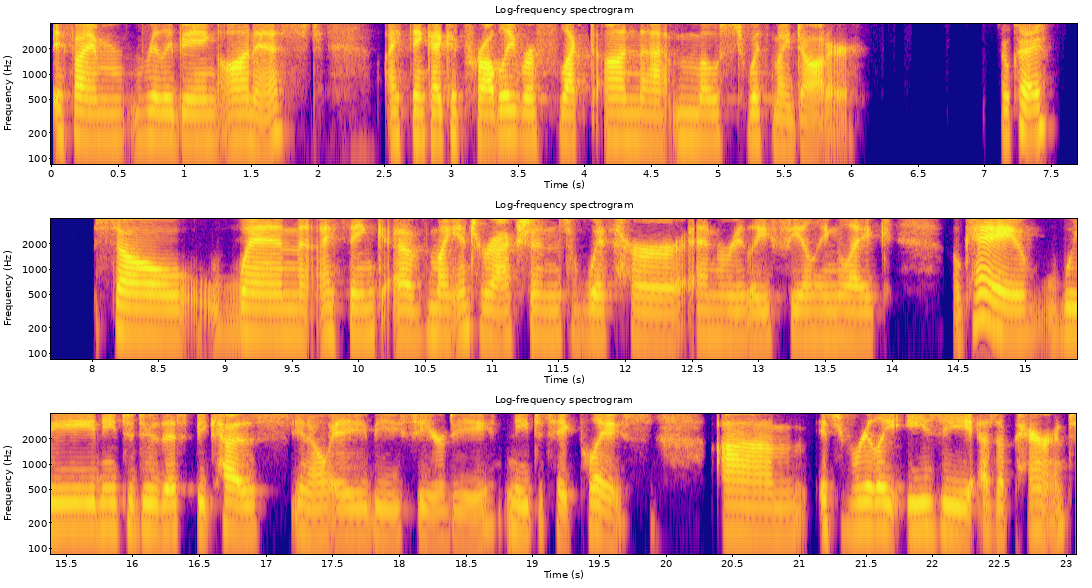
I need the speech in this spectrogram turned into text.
if I'm really being honest, I think I could probably reflect on that most with my daughter. Okay. So when I think of my interactions with her and really feeling like, okay, we need to do this because, you know, A, B, C, or D need to take place, um, it's really easy as a parent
